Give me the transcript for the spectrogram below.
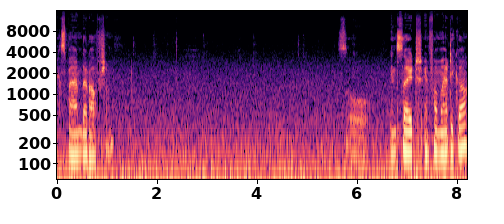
expand that option. So inside Informatica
